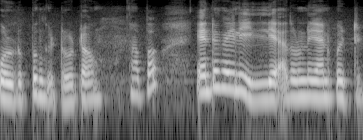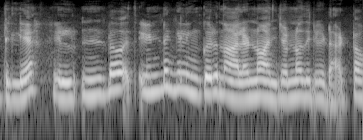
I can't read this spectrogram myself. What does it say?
കൊഴുപ്പും കിട്ടും കേട്ടോ. അപ്പോൾ എന്റെ കയ്യിൽ ഇല്ല. അതുകൊണ്ട് ഞാനിപ്പോൾ ഇട്ടിട്ടില്ല. ഉണ്ടോ ഉണ്ടെങ്കിൽ എനിക്കൊരു നാലെണ്ണോ അഞ്ചെണ്ണോ ഇതിൽ ഇടാം കേട്ടോ.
